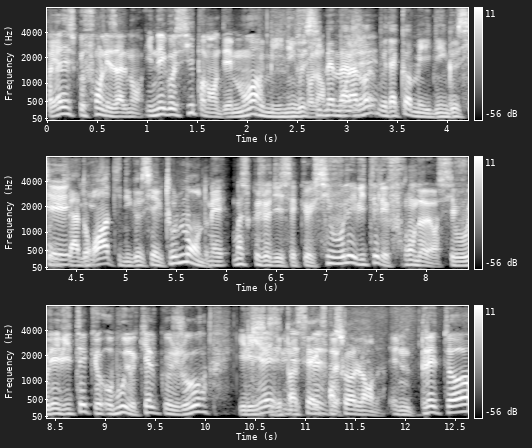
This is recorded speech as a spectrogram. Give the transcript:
Regardez ce que font les Allemands. Ils négocient pendant des mois. Oui, mais ils négocient même à la projet. droite. Oui, d'accord, mais ils négocient avec la droite, ils négocient avec tout le monde. Mais moi, ce que je dis, c'est que si vous voulez éviter les frondeurs, si vous voulez éviter qu'au bout de quelques jours, il y ait une passé espèce François Hollande? une pléthore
